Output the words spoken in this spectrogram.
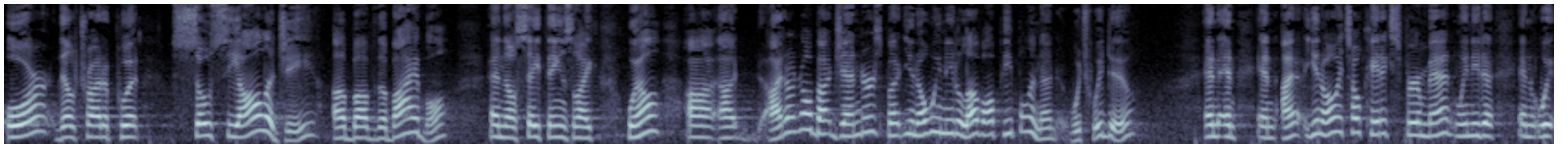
Or they'll try to put sociology above the Bible and they'll say things like, "Well, uh, uh, I don't know about genders, but you know we need to love all people, and then, which we do, and and and I, you know it's okay to experiment. We need to, and we,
